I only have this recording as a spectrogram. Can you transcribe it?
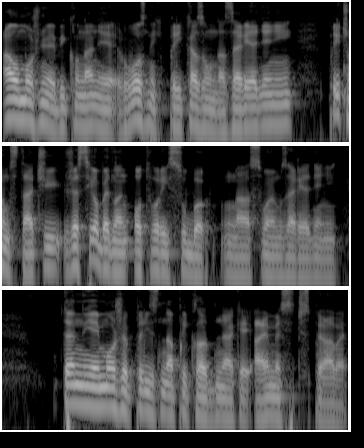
a umožňuje vykonanie rôznych príkazov na zariadení, pričom stačí, že si obed len otvorí súbor na svojom zariadení ten jej môže prísť napríklad v nejakej iMessage správe.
